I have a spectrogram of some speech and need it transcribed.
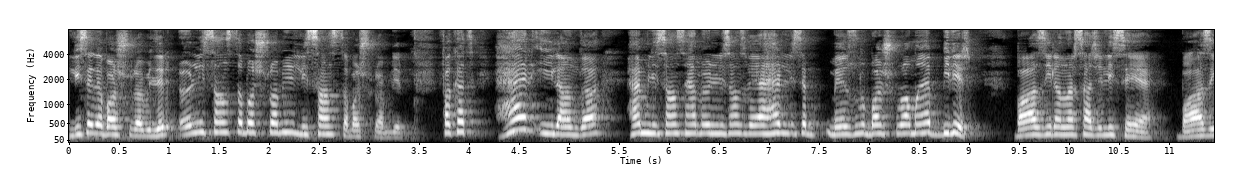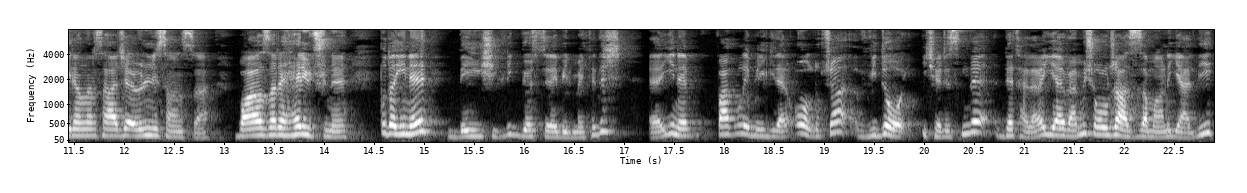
lisede başvurabilir, ön lisansta başvurabilir, lisans da başvurabilir. Fakat her ilanda hem lisans hem ön lisans veya her lise mezunu başvuramayabilir. Bazı ilanlar sadece liseye, bazı ilanlar sadece ön lisansa, bazıları her üçüne. Bu da yine değişiklik gösterebilmektedir. Ee, yine farklı bilgiler oldukça video içerisinde detaylara yer vermiş olacağız zamanı geldiği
